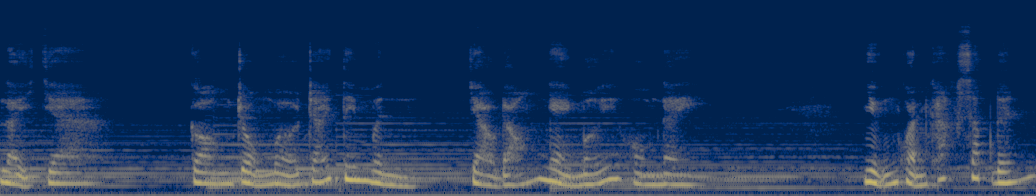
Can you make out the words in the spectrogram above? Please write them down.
Lạy cha, con rộng mở trái tim mình chào đón ngày mới hôm nay. Những khoảnh khắc sắp đến,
